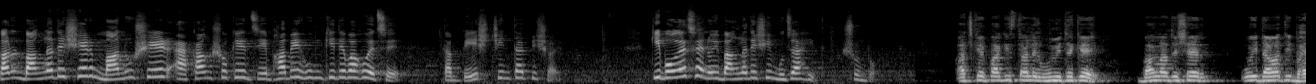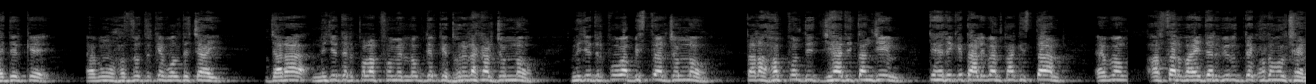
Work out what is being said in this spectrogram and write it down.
কারণ বাংলাদেশের মানুষের একাংশকে যেভাবে হুমকি দেওয়া হয়েছে, তা বেশ চিন্তার বিষয়। কি বলেছেন ওই বাংলাদেশি মুজাহিদ? শুনব। আজকে পাকিস্তানের ভূমি থেকে বাংলাদেশের ওই দাওয়াতি ভাইদেরকে এবং হজরতকে বলতে চাই, যারা নিজেদের প্ল্যাটফর্মের লোকদেরকে ধরে রাখার জন্য, নিজেদের প্রভাব বিস্তার জন্য, তারা হকপন্থী জিহাদি তানজিম, তেহরিকে তালিবান পাকিস্তান এবং আরসার ভাইদের বিরুদ্ধে কথা বলছেন।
